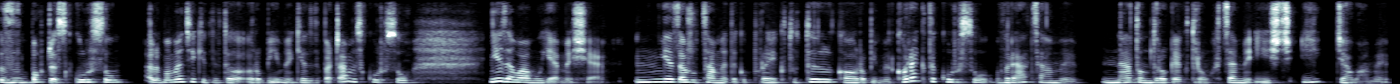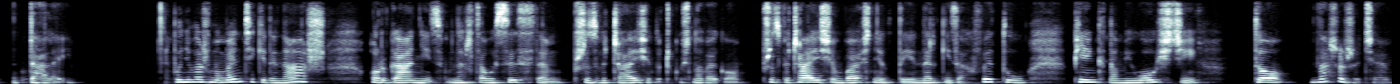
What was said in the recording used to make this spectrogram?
zboczę z kursu, ale w momencie, kiedy to robimy, kiedy zbaczamy z kursu, nie załamujemy się, nie zarzucamy tego projektu, tylko robimy korektę kursu, wracamy na tą drogę, którą chcemy iść i działamy dalej. Ponieważ w momencie, kiedy nasz organizm, nasz cały system przyzwyczai się do czegoś nowego, przyzwyczai się właśnie do tej energii zachwytu, piękna, miłości, to nasze życie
